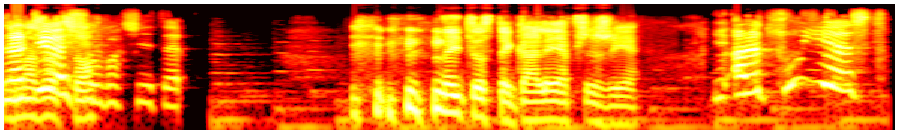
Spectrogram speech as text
Nie ma za Zdradziłeś co. ją właśnie teraz. No i co z tego, ale ja przeżyję. I- Ale co jest?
